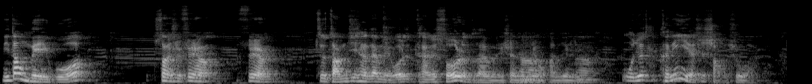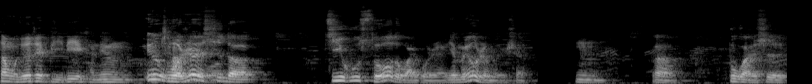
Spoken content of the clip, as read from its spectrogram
你到美国，算是非常非常，就咱们经常在美国感觉所有人都在纹身的那种环境里，嗯，嗯我觉得他肯定也是少数啊。但我觉得这比例肯定因为我认识，的几乎所有的外国人，也没有人纹身。嗯嗯，不管是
